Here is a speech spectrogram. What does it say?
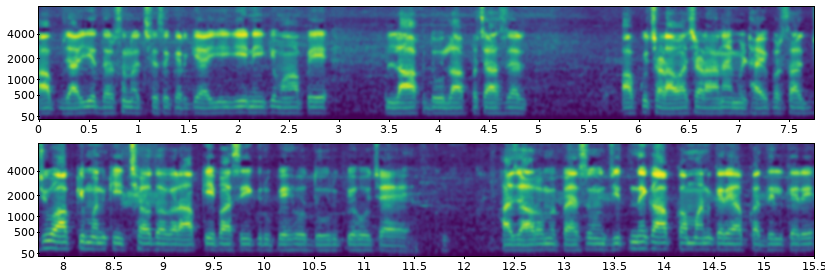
आप जाइए, दर्शन अच्छे से करके आइए। ये नहीं कि वहाँ पे लाख, दो लाख, पचास हज़ार आपको चढ़ावा चढ़ाना है, मिठाई प्रसाद। जो आपके मन की इच्छा हो तो अगर आपके पास एक रुपये हो, दो रुपये हो, चाहे हज़ारों में पैसे हों, जितने का आपका मन करे, आपका दिल करे,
